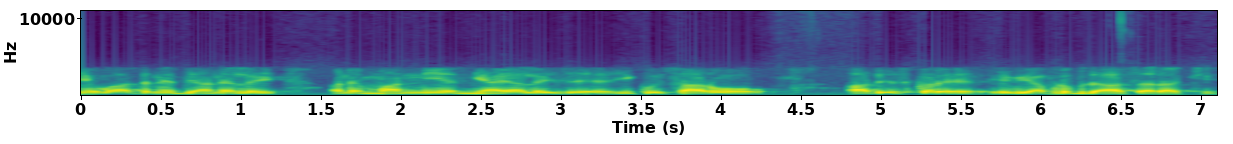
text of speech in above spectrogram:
એ વાતને ધ્યાને લઈ અને માનનીય ન્યાયાલય છે એ કોઈ સારો આદેશ કરે એવી આપણે બધા આશા રાખીએ.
